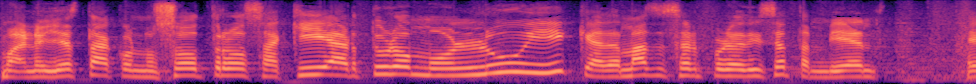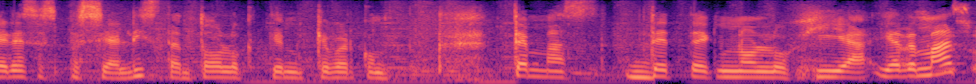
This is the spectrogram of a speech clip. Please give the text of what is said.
Bueno, ya está con nosotros aquí Arturo Monluy, que además de ser periodista también eres especialista en todo lo que tiene que ver con temas de tecnología. Y además,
